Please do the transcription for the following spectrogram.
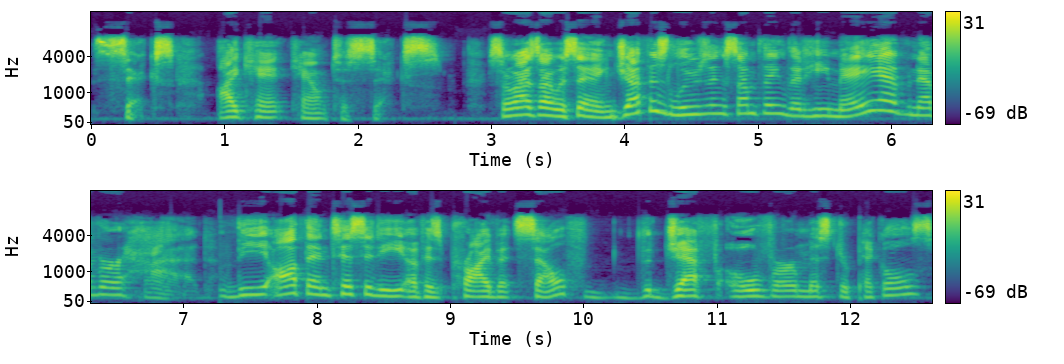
six. I can't count to six. So, as I was saying, Jeff is losing something that he may have never had. The authenticity of his private self, the Jeff over Mr. Pickles,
